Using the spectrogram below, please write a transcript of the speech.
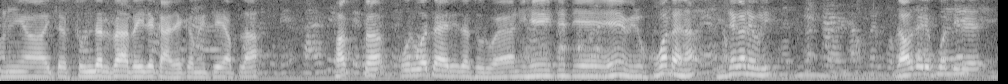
आणि इथं इथे आता इथे कार्यक्रम इथे आपला फक्त पूर्वतयारीचा सुरू आहे आणि हे इथे ते हे रुखवत आहे ना? इथे का ठेवली? जाऊ दे रुखवत तिकडे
